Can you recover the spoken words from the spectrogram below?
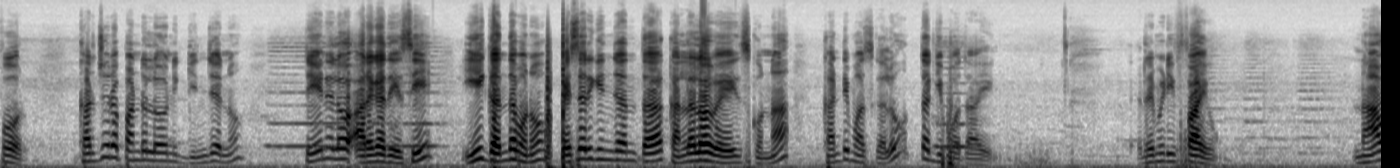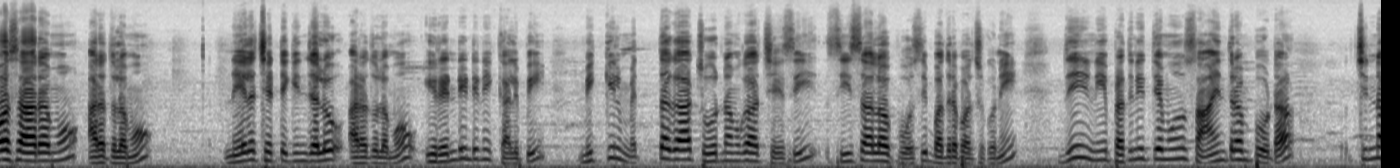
ఫోర్ ఖర్జూర పండులోని గింజను తేనెలో అరగదీసి ఈ గంధమును పెసరిగింజంతా కళ్ళలో వేయించుకున్న కంటి మసకలు తగ్గిపోతాయి. రెమెడీ ఫైవ్ నావసారము అరతులము నేల చెట్టు గింజలు అరతులము ఈ రెండింటిని కలిపి మిక్కిల్ మెత్తగా చూర్ణముగా చేసి సీసాలో పోసి భద్రపరచుకొని దీనిని ప్రతినిత్యము సాయంత్రం పూట చిన్న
